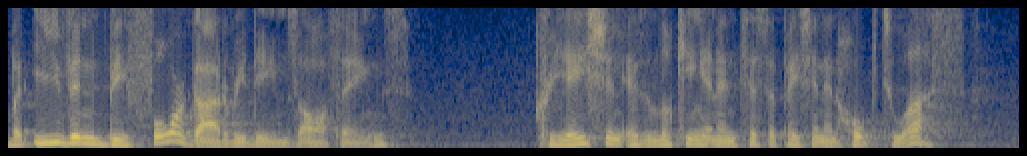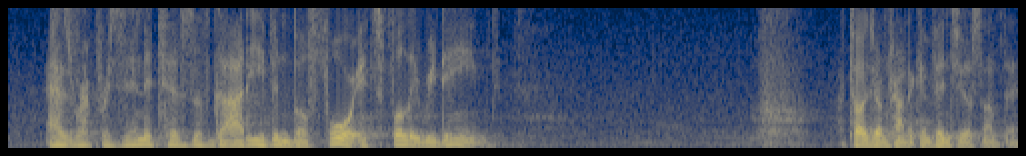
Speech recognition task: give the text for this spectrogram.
But even before God redeems all things, Creation is looking in anticipation and hope to us as representatives of God even before it's fully redeemed. I told you I'm trying to convince you of something.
